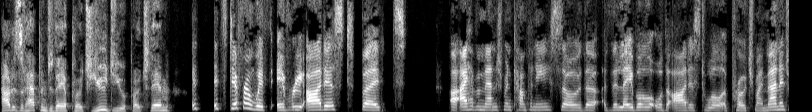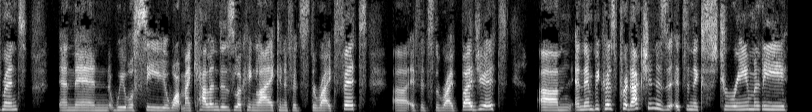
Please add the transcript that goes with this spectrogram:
How does it happen? Do they approach you? Do you approach them? it's different with every artist, but uh, I have a management company, so the the label or the artist will approach my management, and then we will see what my calendar's looking like, and if it's the right fit, uh, if it's the right budget, um, and then because production is it's an extremely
